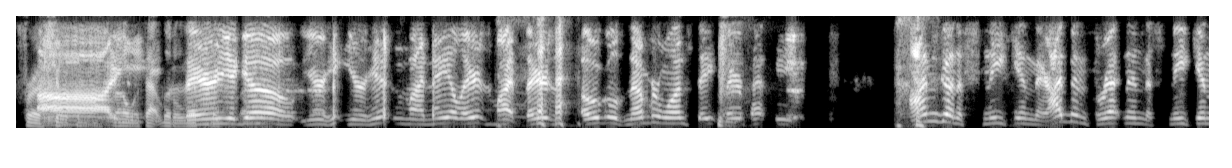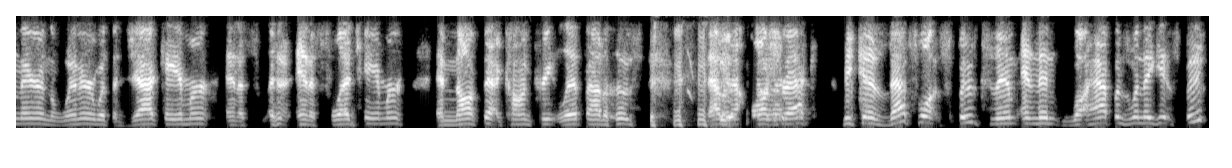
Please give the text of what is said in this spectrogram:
for a show uh, well with that little. There you go. You're you're hitting my nail. There's my there's Ogle's number one state fair pet peeve. I'm gonna sneak in there. I've been threatening to sneak in there in the winter with a jackhammer and a and a sledgehammer and knock that concrete lip out of those out of that wash rack because that's what spooks them. And then what happens when they get spooked?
